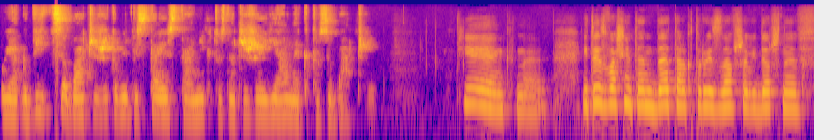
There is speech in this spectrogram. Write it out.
bo jak widz zobaczy, że tobie wystaje stanik, to znaczy, że Janek to zobaczył. Piękne. I to jest właśnie ten detal, który jest zawsze widoczny w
